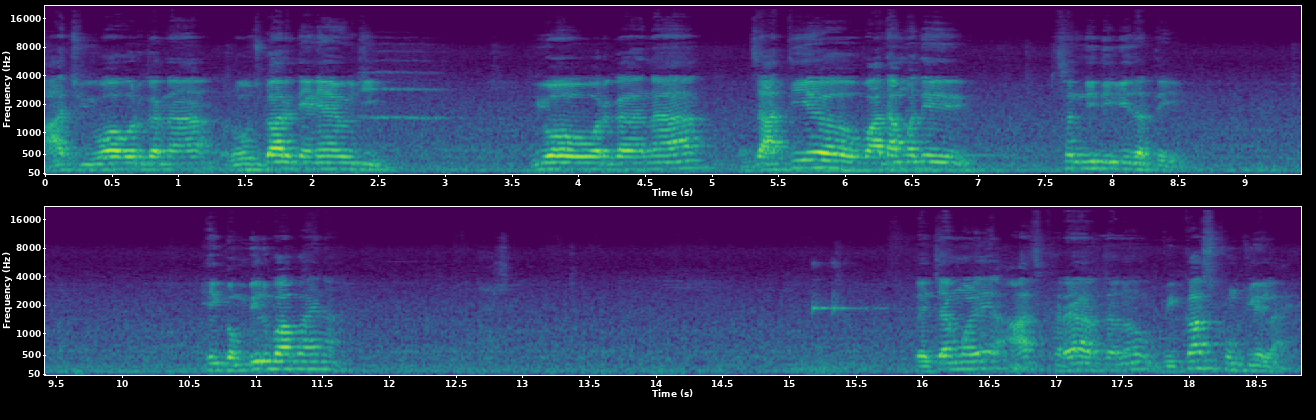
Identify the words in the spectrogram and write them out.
आज युवा वर्गांना रोजगार देण्याऐवजी युवा वर्गांना जातीय वादामध्ये संधी दिली जाते. हे गंभीर बाब आहे ना. त्याच्यामुळे आज खऱ्या अर्थानं विकास खुंटलेला आहे.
